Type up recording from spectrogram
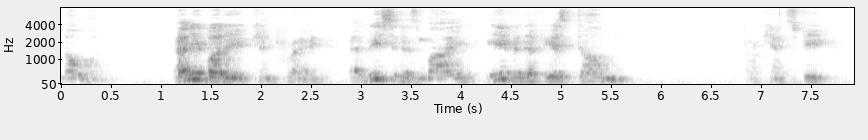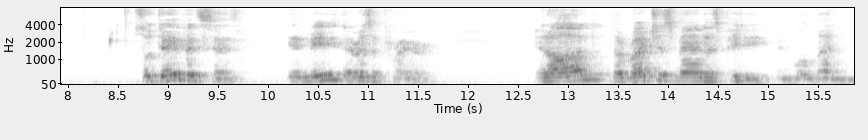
No one. Anybody can pray, at least in his mind, even if he is dumb or can't speak. So David says, In me there is a prayer, and on the righteous man has pity and will lend.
